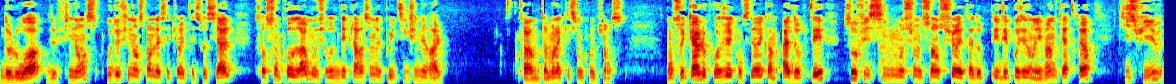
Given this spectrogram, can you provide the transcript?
de loi, de finances ou de financement de la sécurité sociale, sur son programme ou sur une déclaration de politique générale. Enfin, notamment la question de confiance. Dans ce cas, le projet est considéré comme adopté, sauf si une motion de censure est, est déposée dans les 24 heures qui suivent,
